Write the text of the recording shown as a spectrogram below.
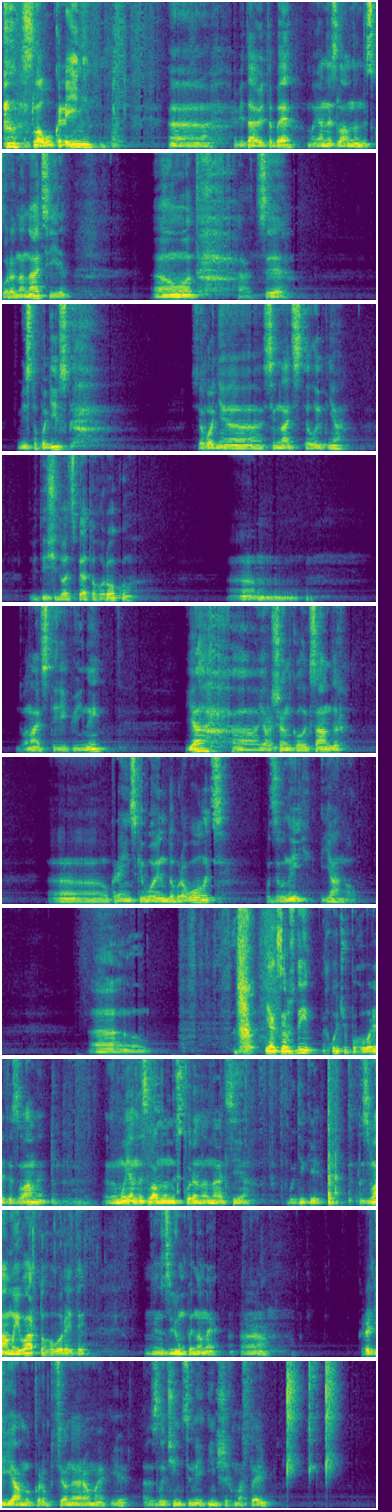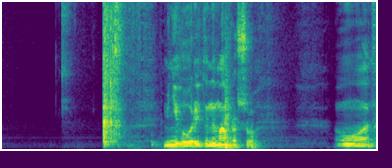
Слава Україні! Е, Вітаю тебе, моя незламна нескорена нація. Е, От, це місто Подільськ. Сьогодні е, 17 липня 2025 року. Ем, 12 рік війни. Я е, Ярошенко Олександр, е, український воїн-доброволець, позивний Янгол. Е, Як завжди, хочу поговорити з вами. Е, Моя незламна нескорена нація, бо тільки з вами і варто говорити з люмпинами, е, крадіями, корупціонерами і злочинцями інших мастей. Мені говорити нема про що. От.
